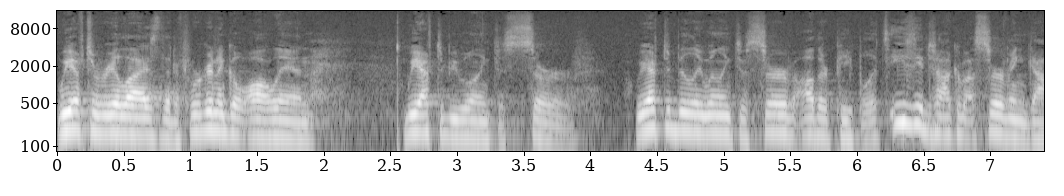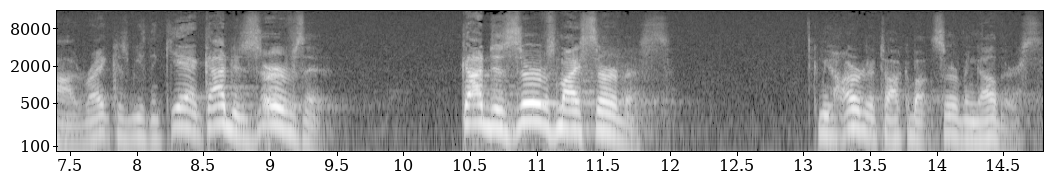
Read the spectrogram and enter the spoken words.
We have to realize that if we're going to go all in, we have to be willing to serve. We have to be willing to serve other people. It's easy to talk about serving God, right? Because we think, yeah, God deserves it. God deserves my service. It can be harder to talk about serving others.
